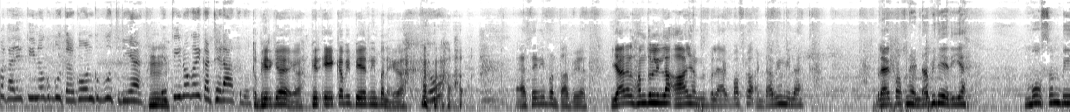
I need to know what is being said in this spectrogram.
पता ये तीनों कबूतर कौन कबूतरी है। हम्म। ये तीनों को इकट्ठे रख दो। तो फिर क्या होगा फिर एक का भी पैर नहीं बनेगा। ऐसे नहीं बनता पैर। यार अल्हम्दुलिल्लाह आज हमें ब्लैक बफ का अंडा भी मिला है। ब्लैक बफ ने अंडा भी दे दिया है। मौसम भी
